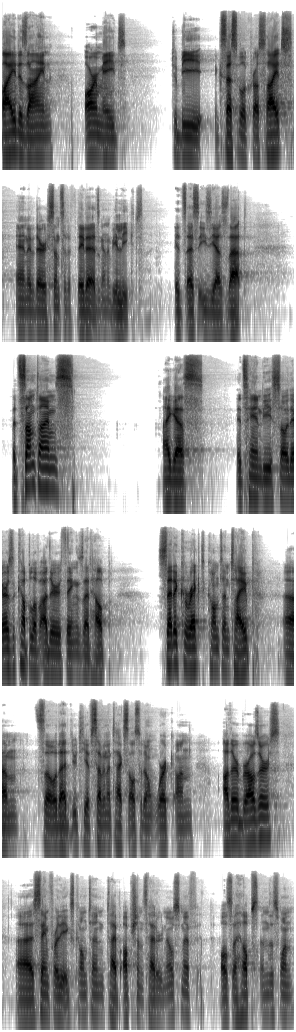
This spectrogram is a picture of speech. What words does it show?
by design, are made to be accessible cross-site, and if there's sensitive data, it's going to be leaked. It's as easy as that. But sometimes, I guess, it's handy. So there's a couple of other things that help. Set a correct content type um, so that UTF-7 attacks also don't work on other browsers. Uh, same for the xcontent type options header no sniff. It also helps in this one.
